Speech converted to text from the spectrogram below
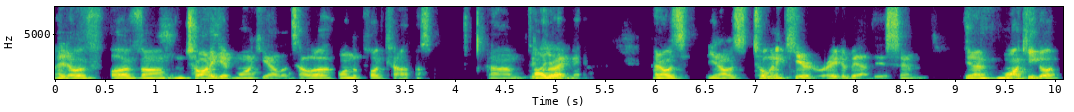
Mate, I've I've um, I'm trying to get Mikey Alaalatoa on the podcast. Um, the oh, great yeah. man. And I was, you know, I was talking to Kieran Read about this, and you know, Mikey got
